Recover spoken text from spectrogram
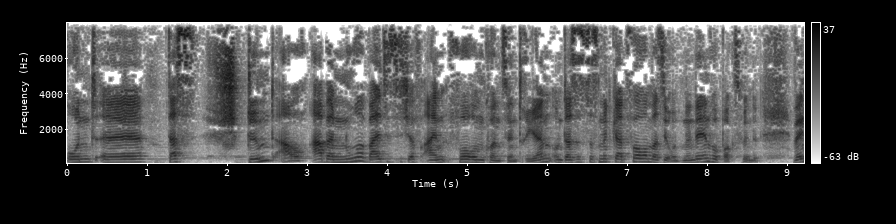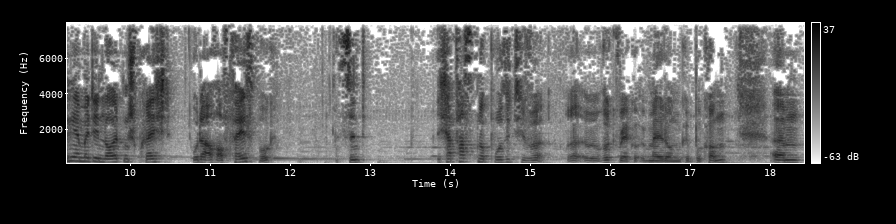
Und äh, das stimmt auch, aber nur, weil sie sich auf ein Forum konzentrieren. Und das ist das Midgard-Forum, was ihr unten in der Infobox findet. Wenn ihr mit den Leuten sprecht oder auch auf Facebook, sind ich habe fast nur positive äh, Rückmeldungen bekommen. Ähm,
